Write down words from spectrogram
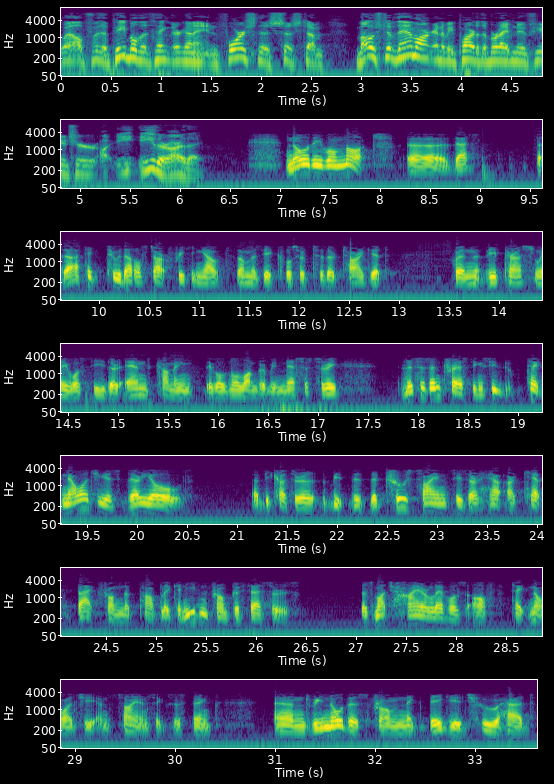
Well, for the people that think they're going to enforce this system, most of them aren't going to be part of the Brave New Future e- either, are they? No, they will not. Uh, that's, but I think too that'll start freaking out them as they get closer to their target. When they personally will see their end coming, they will no longer be necessary. This is interesting. See, technology is very old uh, because the, the, the, true sciences are, are kept back from the public and even from professors. There's much higher levels of technology and science existing. And we know this from Nick Begich, who had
